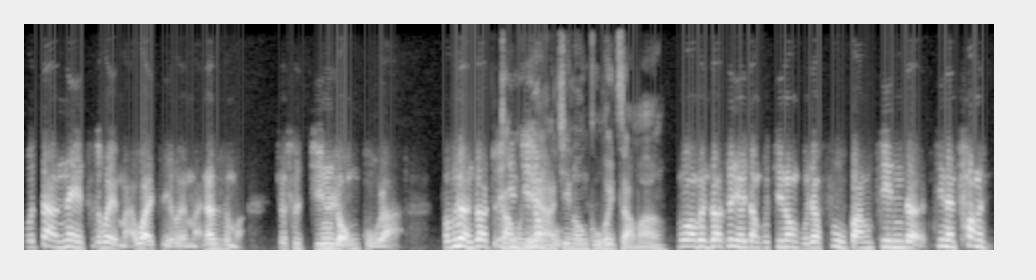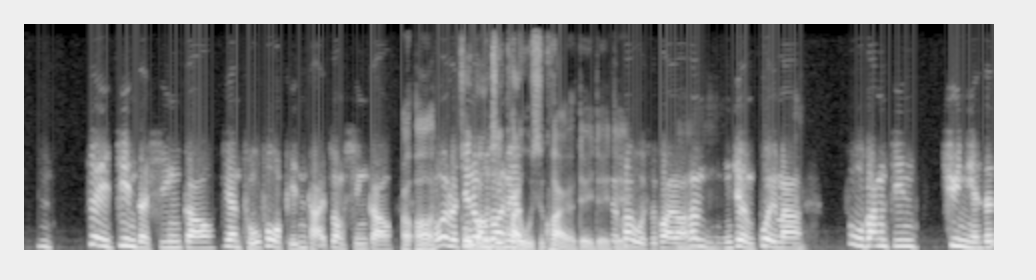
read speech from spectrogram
不但内资会买，外资也会买，那是什么？就是金融股啦。我不知道你知道最近金融股，金融股会涨吗？我不知道最近有一档金融股叫富邦金的，竟然创最近的新高，竟然突破平台创新高。哦哦，所有的金融股快五十块了，对对对，快五十块了，那嗯你觉得很贵吗？富邦金去年的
